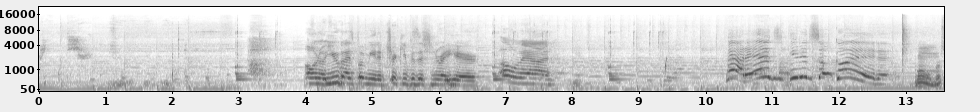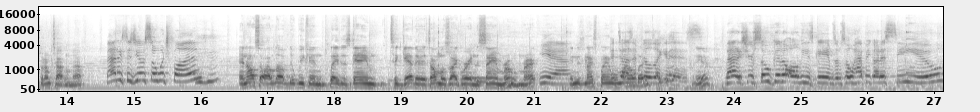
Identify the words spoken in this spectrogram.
Right there. oh no, you guys put me in a tricky position right here. Oh man. Maddox, you did so good. Boom, that's what I'm talking about. Maddox, did you have so much fun? Mm -hmm. And also, I love that we can play this game together. It's almost like we're in the same room, right? Yeah. And it's nice playing it with does. my It feels like it is. Yeah. Maddox, you're so good at all these games. I'm so happy I got to see you.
